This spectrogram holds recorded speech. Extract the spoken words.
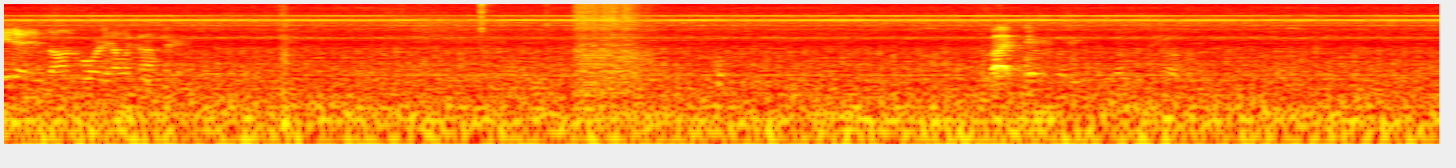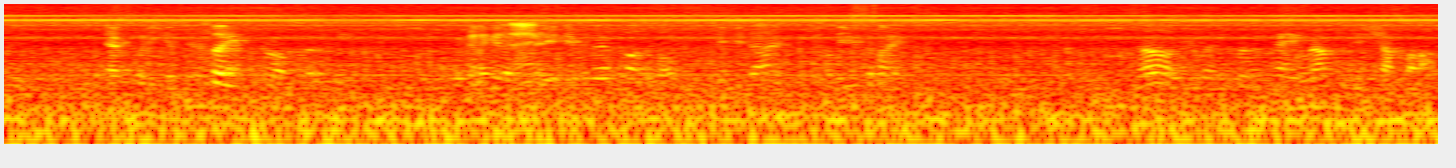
Data is on board helicopter. Right, everybody. go to the shuttle. Everybody get there. We're gonna get as many people as possible. If you die, we'll leave you behind. No, you went to the thing. Run to the shop off.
